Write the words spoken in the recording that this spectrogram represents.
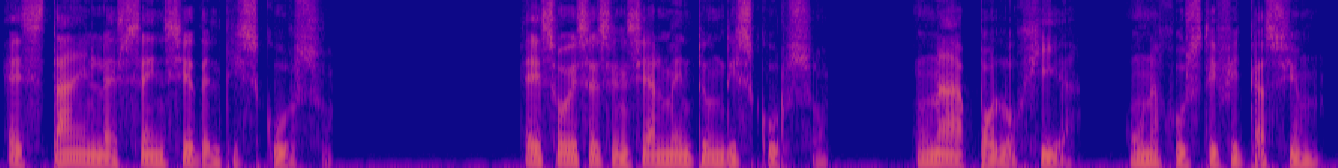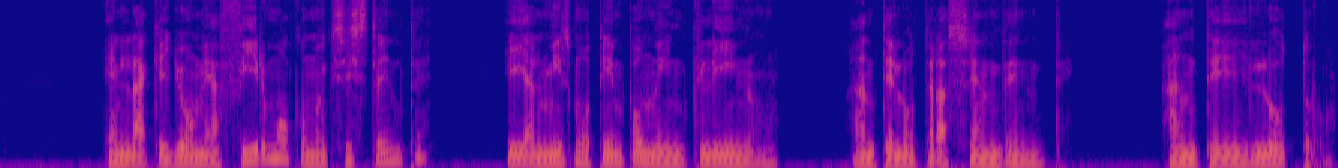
está en la esencia del discurso. Eso es esencialmente un discurso, una apología, una justificación, en la que yo me afirmo como existente y al mismo tiempo me inclino ante lo trascendente, ante el otro,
